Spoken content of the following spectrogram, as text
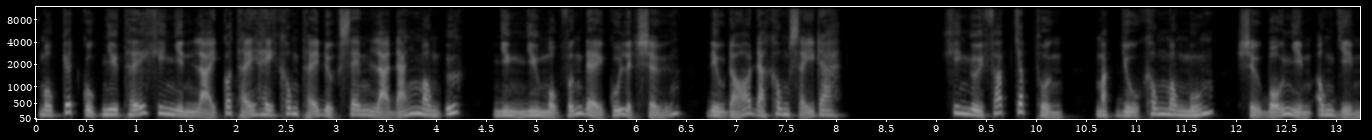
Một kết cuộc như thế khi nhìn lại có thể hay không thể được xem là đáng mong ước, nhưng như một vấn đề của lịch sử, điều đó đã không xảy ra. Khi người Pháp chấp thuận, mặc dù không mong muốn, sự bổ nhiệm ông Diệm,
